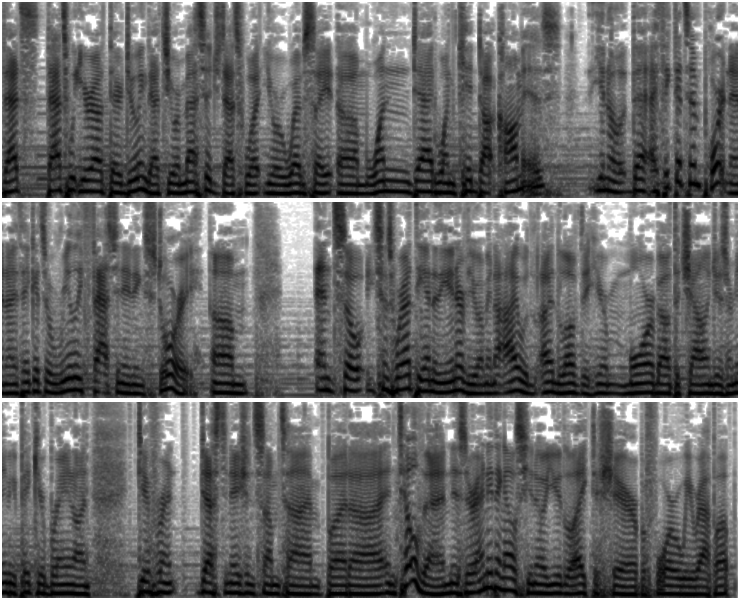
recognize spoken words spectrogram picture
that's, that's what you're out there doing. That's your message. That's what your website, um, one dad, one kid.com is you know that I think that's important, and I think it's a really fascinating story. Um, and so since we're at the end of the interview, I mean, I would, I'd love to hear more about the challenges or maybe pick your brain on different destinations sometime. But, uh, until then, is there anything else, you know, you'd like to share before we wrap up?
